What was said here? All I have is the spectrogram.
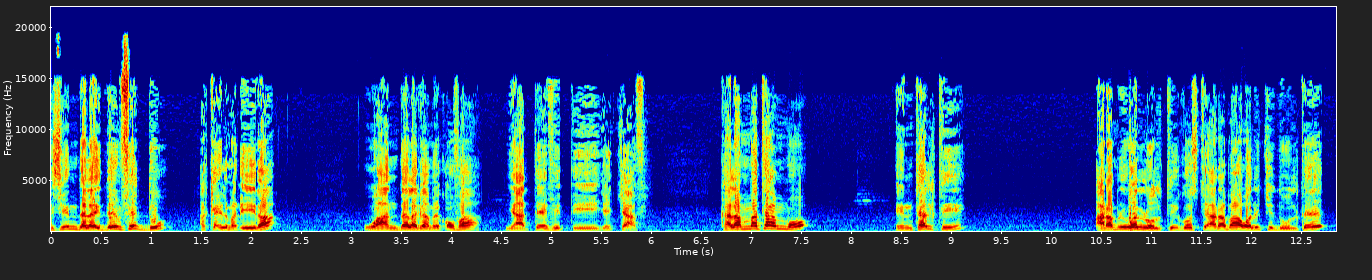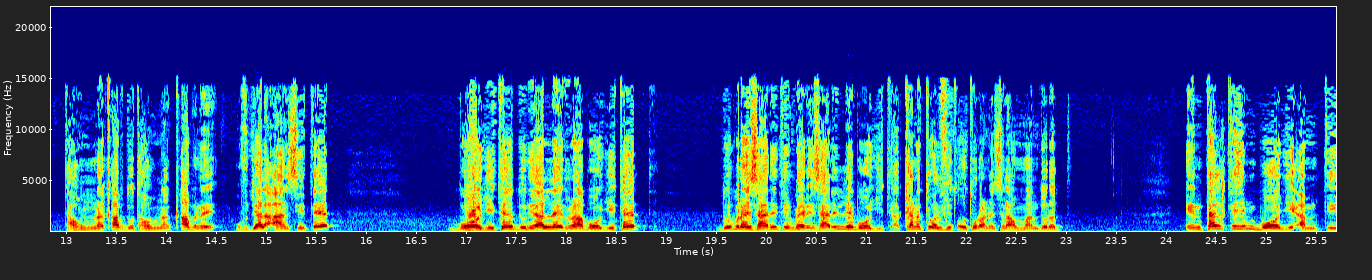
isin dalaydeen fiddu akka ilma dhiiraa waan dalagame qofa nyaattee fixxi jechaafi kalammata ammoo intalti arabni wal lolti gosti arabaa walichi duultee ta humna qabdu ta humna qabne uf jala aansiteet boojitee duniyaallee irraa boojiteet dubra isaaniitiif beer isaanillee boojite akkanatti wal fixuu turan islaamummaan duratti intalti hin booji'amti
